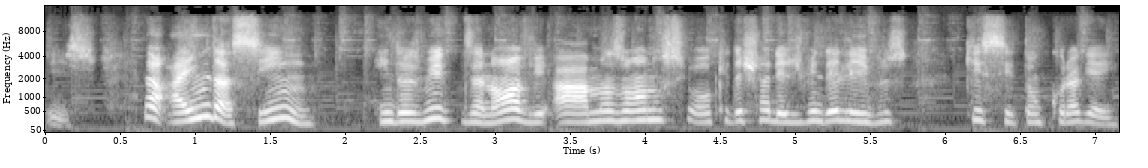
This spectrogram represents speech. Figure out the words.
Isso. Não, ainda assim, em 2019, a Amazon anunciou que deixaria de vender livros que citam cura gay.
